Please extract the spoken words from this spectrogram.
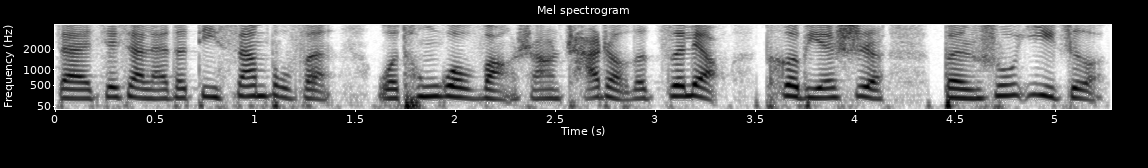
在接下来的第三部分，我通过网上查找的资料，特别是本书译者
